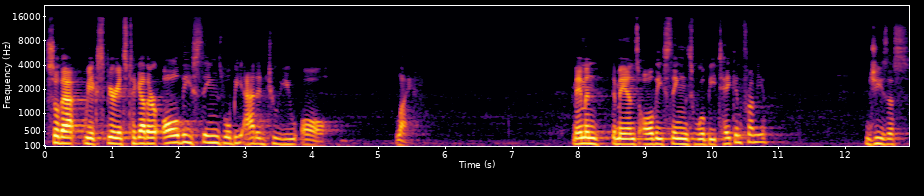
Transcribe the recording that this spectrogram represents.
so that we experience together all these things will be added to you all life. Mammon demands all these things will be taken from you. Jesus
